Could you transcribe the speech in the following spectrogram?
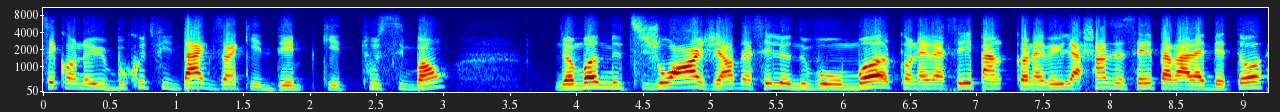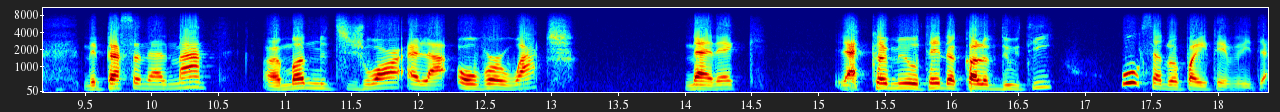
sais qu'on a eu beaucoup de feedback disant qu'il est, est aussi bon. Le mode multijoueur, j'ai hâte d'essayer le nouveau mode qu'on avait, essayé, qu'on avait eu la chance d'essayer pendant la bêta. Mais personnellement, un mode multijoueur à la Overwatch, mais avec la communauté de Call of Duty, ou ça ne doit pas être évident.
